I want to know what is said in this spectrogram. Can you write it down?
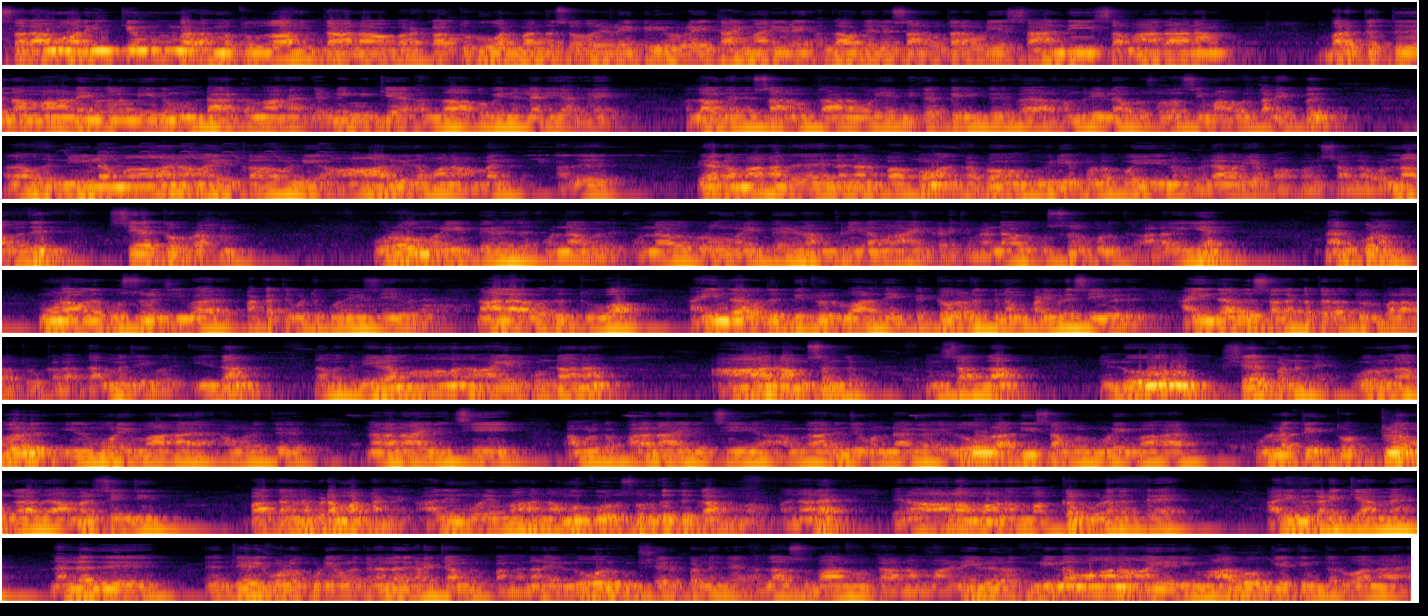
அஸ்லாம் அலைக்கும் வரஹமத்துல்லாஹி தாலா வரகாத்துஹு அன்பார்ந்த சகோதரிகளே பெரியோர்களே தாய்மார்களே அல்லாஹ் ஜல்லஷானு தாலாவுடைய சாந்தி சமாதானம் பரக்கத்து நம் அனைவர்கள் மீதும் உண்டாட்டமாக கண்ணிமிக்க அல்லாஹுவை நல்லடியார்களே. அல்லாஹ் ஜல்லஷானு தாலாவுடைய மிகப்பெரிய கிருபை அலமதுல்லா ஒரு சுதசியமான ஒரு தலைப்பு. அதாவது நீளமான ஆயுளுக்காக வேண்டி ஆறு விதமான அமல். அது வேகமாக அந்த என்னென்னு பார்ப்போம். அதுக்கப்புறம் வீடியோக்குள்ளே போய் நம்ம விழாவாரியாக பார்ப்போம் இன்ஷால்லா ஒன்றாவது சேத்துர் ரஹம். உறவு முறையை பேணுதல் ஒன்றாவது ஒன்றாவது உறவு முறையை பேணுனா நமக்கு நீளமான ஆயுள் கிடைக்கும். ரெண்டாவது குஷ்ணு கொடுக்கு அழகிய நற்குணம். மூணாவது குஷ்ணு ஜீவாறு. பக்கத்து வீட்டுக்கு உதவி செய்வது. நாலாவது துவா. ஐந்தாவது பிர்ருல் வாழ்தை பெற்றோர்களுக்கு நம் பணிவிடை செய்வது. ஐந்தாவது சதக்கத்து ரத்துல் பலா ரத்துல் கலா. தர்மம் செய்வது. இதுதான் நமக்கு நீளமான ஆயுளுக்கு உண்டான ஆறு அம்சங்கள். இன்ஷா எல்லோரும் ஷேர் பண்ணுங்க. ஒரு நபர் இது மூலயமாக அவங்களுக்கு நலனாயிருச்சு அவங்களுக்கு பலனாயிருச்சு அவங்க அறிஞ்சு கொண்டாங்க. ஏதோ ஒரு அதிசம் அவங்க மூலியமாக உள்ளத்தை தொற்று அவங்க அதை அமல் செஞ்சு பார்த்தாங்கன்னா விட மாட்டாங்க அதன் மூலியமாக நமக்கு ஒரு சொர்க்கத்துக்கு காரணமாகும். அதனால ஏராளமான மக்கள் உலகத்தில் அறிவு கிடைக்காம நல்லது தேடிக்கொள்ளக்கூடியவங்களுக்கு நல்லது கிடைக்காம இருப்பாங்க. அதனால எல்லோருக்கும் ஷேர் பண்ணுங்க. அல்லாஹ் சுபானுத்தா நம்ம அனைவர்களுக்கும் நீளமான ஆயுளையும் ஆரோக்கியத்தையும் தருவானாக.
